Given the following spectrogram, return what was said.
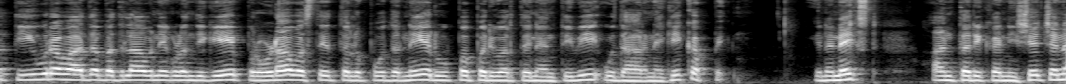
ತೀವ್ರವಾದ ಬದಲಾವಣೆಗಳೊಂದಿಗೆ ಪ್ರೌಢಾವಸ್ಥೆ ತಲುಪುವುದನ್ನೇ ರೂಪ ಪರಿವರ್ತನೆ ಅಂತೀವಿ. ಉದಾಹರಣೆಗೆ ಕಪ್ಪೆ. ಇನ್ನು ನೆಕ್ಸ್ಟ್ ಆಂತರಿಕ ನಿಷೇಚನ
